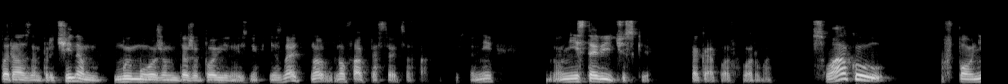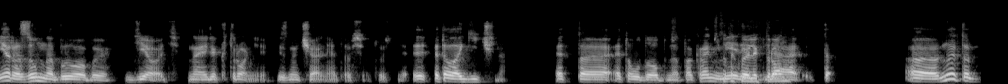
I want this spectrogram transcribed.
По разным причинам мы можем даже половину из них не знать, но, но факт остается фактом. То есть они не исторически такая платформа. Slack вполне разумно было бы делать на электроне изначально это все. То есть э, это логично, это, это удобно, по крайней Что мере. такое электрон? Для, э, ну, это,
